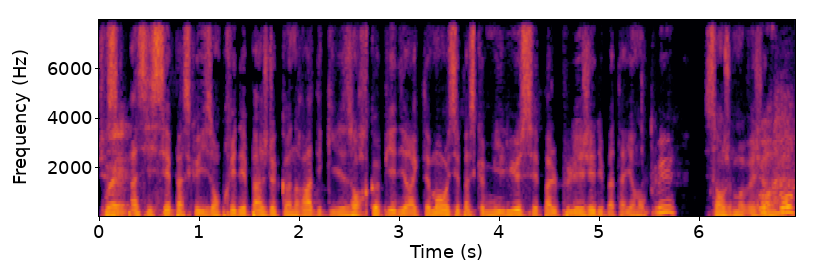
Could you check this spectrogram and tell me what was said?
Je ne sais pas si c'est parce qu'ils ont pris des pages de Conrad et qu'ils les ont recopiées directement, ou c'est parce que Milius, c'est pas le plus léger du bataillon non plus, sans mauvais jeu de mots.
